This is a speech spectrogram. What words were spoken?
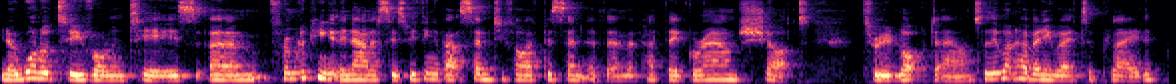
you know, one or two volunteers. Um, from looking at the analysis, we think about 75% of them have had their ground shut through lockdown. So they won't have anywhere to play. They're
